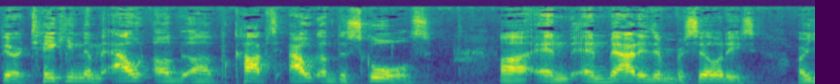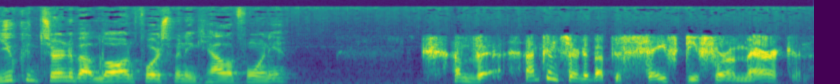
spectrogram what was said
they're taking them out of uh, cops out of the schools uh, and and out of different facilities. Are you concerned about law enforcement in California? I'm ve- I'm concerned about the safety for Americans.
